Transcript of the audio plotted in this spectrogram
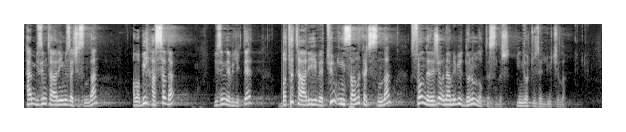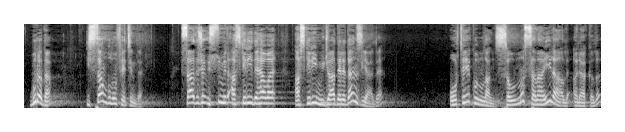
Hem bizim tarihimiz açısından ama bilhassa da bizimle birlikte Batı tarihi ve tüm insanlık açısından son derece önemli bir dönüm noktasıdır 1453 yılı. Burada İstanbul'un fethinde sadece üstün bir askeri deha ve askeri mücadeleden ziyade ortaya konulan savunma sanayi ile al- alakalı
